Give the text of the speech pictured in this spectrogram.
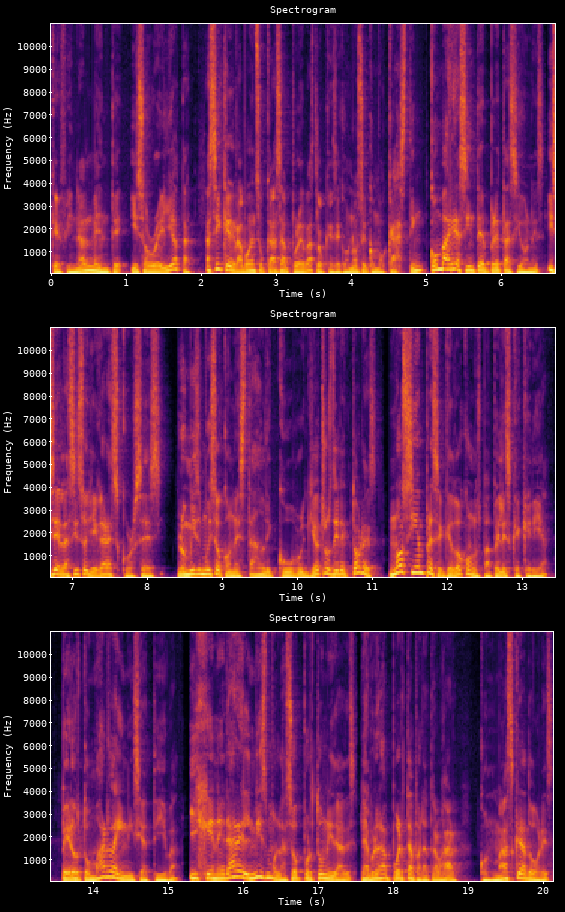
que finalmente hizo Ray Liotta, así que grabó en su casa pruebas, lo que se conoce como casting, con varias interpretaciones y se las hizo llegar a Scorsese. Lo mismo hizo con Stanley Kubrick y otros directores. No siempre se quedó con los papeles que quería, pero tomar la iniciativa y generar él mismo las oportunidades le abrió la puerta para trabajar con más creadores,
